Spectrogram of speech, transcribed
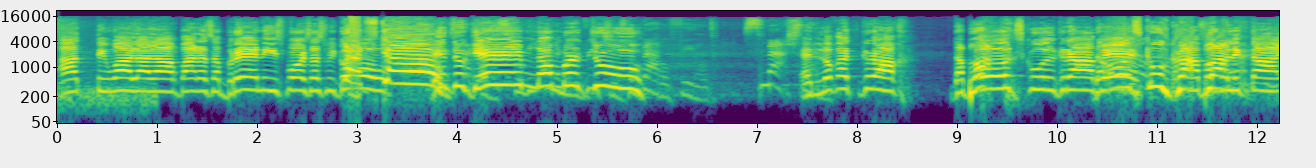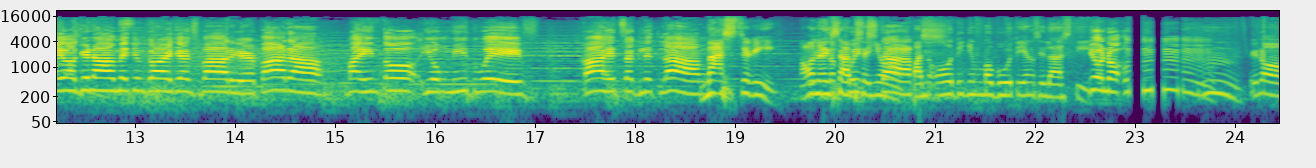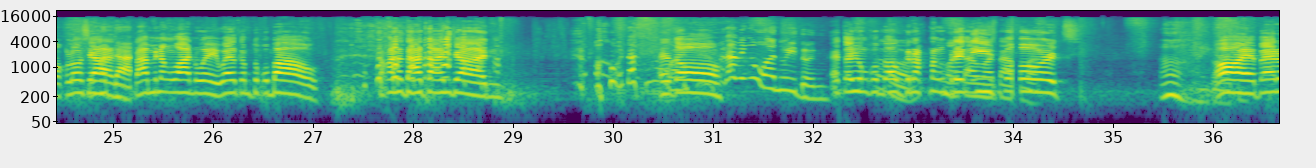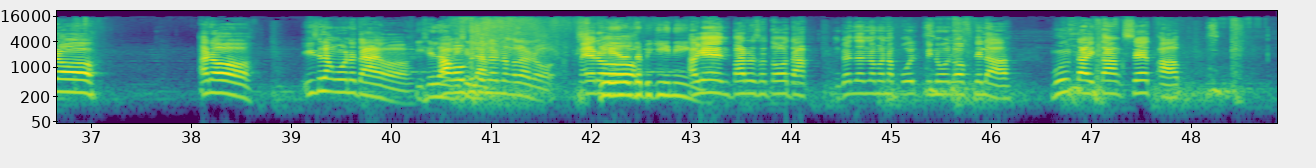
At tiwala lang para sa Bren Esports as we go, Let's go! into game number two. And look at Grok. The block. Old school, grabe. The old school block. Nakapabalik tayo. Ginamit yung Guardians Barrier para mahinto yung mid-wave kahit saglit lang. Mastery. Ako na nagsabi sa inyo, stacks. panoodin yung mabuti yung si Lasty. You know, mm, you know, close yan. Dami ng one way. Welcome to Cubao. Saka nadadaan dyan. oh, madaming Ito. one- Madaming one way dun. Ito yung Cubao Oh, Grak ng tama, Brent tama, Esports. Oh my God. Okay, pero, ano, easy lang muna tayo. Easy lang, Ako easy gusto lang. lang ng laro. Pero, Still the beginning. again, para sa Todak, ang ganda naman na pull, pinull off nila. Multi-tank setup.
